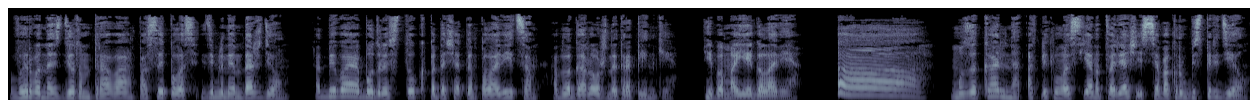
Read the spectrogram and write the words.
Вырванная с дерном трава посыпалась земляным дождем, отбивая бодрый стук по дощатым половицам облагороженной тропинки. И по моей голове. а Музыкально откликнулась я на творящийся вокруг беспредел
